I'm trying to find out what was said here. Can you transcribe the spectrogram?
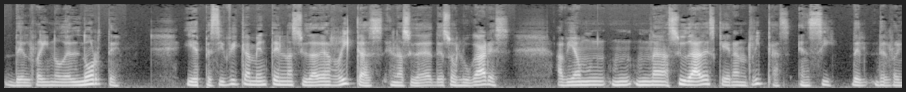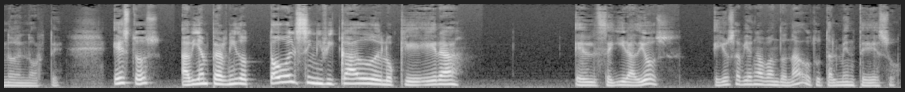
del reino del norte y específicamente en las ciudades ricas, en las ciudades de esos lugares. Había unas ciudades que eran ricas en sí del, del reino del norte. Estos habían perdido todo el significado de lo que era el seguir a Dios ellos habían abandonado totalmente eso.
